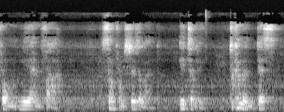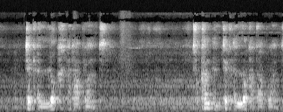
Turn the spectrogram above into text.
from near and far, some from Switzerland, Italy, to come and just take a look at our plant. To come and take a look at our plant.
